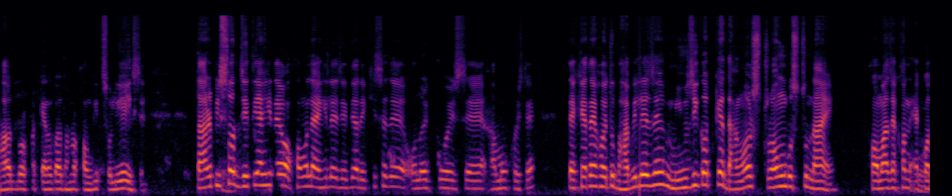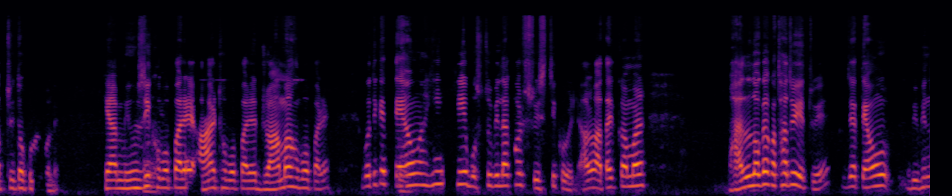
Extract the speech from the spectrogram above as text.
ভাৰতবৰ্ষত কেনেকুৱা ধৰণৰ সংগীত চলি আহিছে তাৰ পিছত যেতিয়া আহি তেওঁ অসমলৈ আহিলে যেতিয়া দেখিছে যে অনৈক্য হৈছে আমুক হৈছে তেখেতে হয়তো ভাবিলে যে মিউজিকতকে ডাঙৰ ষ্ট্ৰং বস্তু নাই। সমাজ এখন একত্ৰিত কৰিবলৈ সেয়া মিউজিক হ'ব পাৰে আৰ্ট হ'ব পাৰে ড্ৰামা হ'ব পাৰে। গতিকে তেওঁ আহি সেই বস্তুবিলাকৰ সৃষ্টি কৰিলে। আৰু আটাইতকৈ আমাৰ ভাল লগা কথাটো এইটোৱে যে তেওঁ বিভিন্ন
